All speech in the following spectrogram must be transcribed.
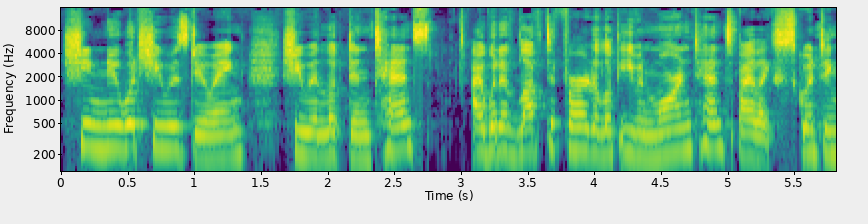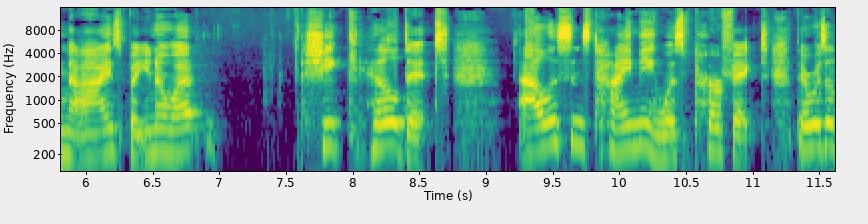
She knew what she was doing. She looked intense. I would have loved to, for her to look even more intense by like squinting the eyes, but you know what? She killed it. Alyson's timing was perfect. There was a,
